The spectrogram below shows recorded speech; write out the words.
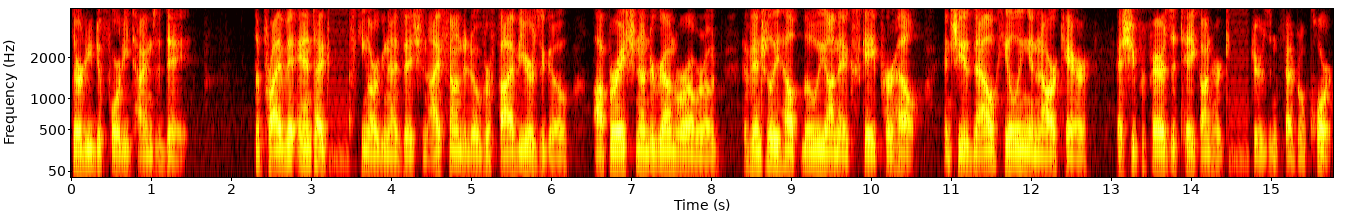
30 to 40 times a day. The private anti trafficking organization I founded over five years ago, Operation Underground Railroad, eventually helped Liliana escape her hell, and she is now healing in our care as she prepares to take on her captors in federal court.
